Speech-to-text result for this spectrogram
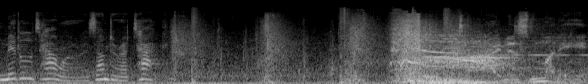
Middle tower is under attack. Time is money.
